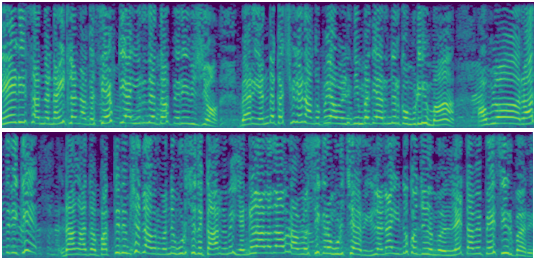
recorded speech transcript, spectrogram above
லேடிஸ் அந்த நைட்ல நாங்க சேஃப்டியா இருந்தது தான் பெரிய விஷயம். வேற எந்த கட்சியிலயும் நாங்க போய் அவ்வளவு நிம்மதியா இருந்திருக்க முடியுமா? அவ்வளோ ராத்திரிக்கு நாங்க அந்த பத்து நிமிஷத்துல அவர் வந்து முடிச்சது காரணமே எங்களாலதான் அவர் அவ்வளவு சீக்கிரம் முடிச்சாரு. இல்லனா இன்னும் கொஞ்சம் லேட்டாவே பேசியிருப்பாரு.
